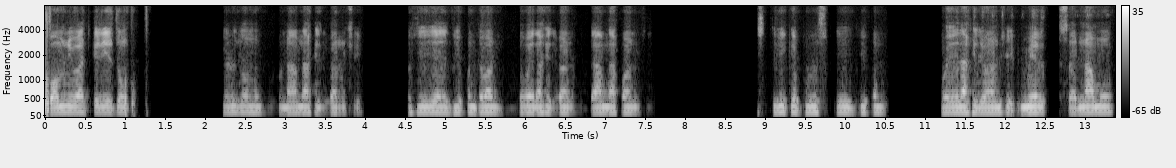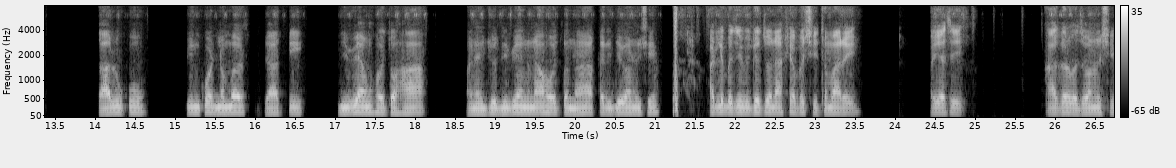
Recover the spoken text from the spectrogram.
ફોર્મની વાત કરીએ તો ખેડૂતોનું નામ નાખી દેવાનું છે. પછી જે પણ તમારું નાખી દેવાનું ગામ નાખવાનું છે. સ્ત્રી કે પુરુષ કે જે પણ એ નાખી દેવાનું છે. ઈમેલ, સરનામું, તાલુકો, પિનકોડ નંબર, જાતિ, દિવ્યાંગ હોય તો હા અને જો દિવ્યાંગ ના હોય તો ના કરી દેવાનું છે. આટલી બધી વિગતો નાખ્યા પછી તમારે અહીંયાથી આગળ વધવાનું છે.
